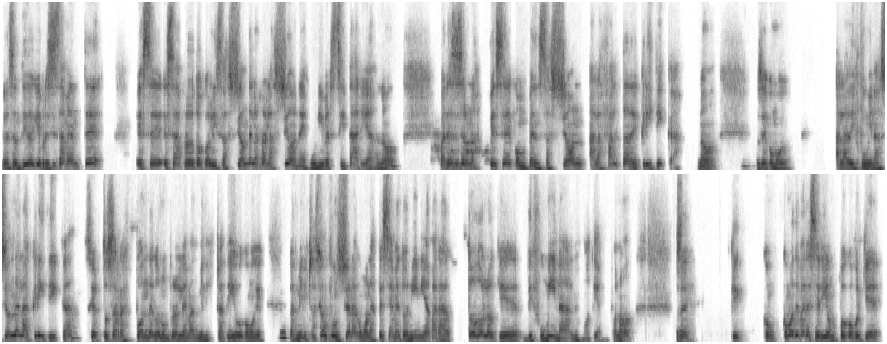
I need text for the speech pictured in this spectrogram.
En el sentido de que precisamente ese, esa protocolización de las relaciones universitarias, ¿no? Parece ser una especie de compensación a la falta de crítica, ¿no? O sea, como a la difuminación de la crítica, ¿cierto? Se responde con un problema administrativo, como que la administración funciona como una especie de metonimia para todo lo que difumina al mismo tiempo, ¿no? Entonces, ¿qué, cómo, te parecería un poco? Porque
